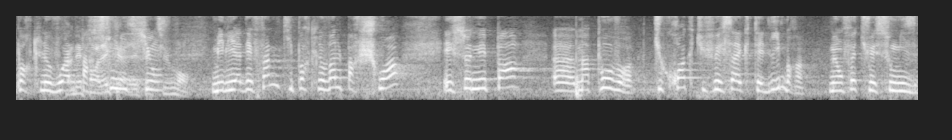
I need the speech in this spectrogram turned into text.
portent le voile par soumission, mais il y a des femmes qui portent le voile par choix, et ce n'est pas euh, ma pauvre, tu crois que tu fais ça et que tu es libre, mais en fait tu es soumise.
